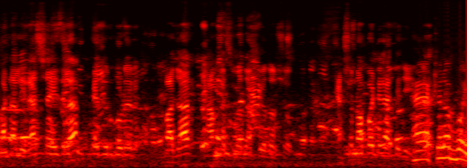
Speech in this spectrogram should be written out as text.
পাটালি রাজশাহী জেলা খেজুর গুড়ের বাজার আমগাছি বাজার প্রিয় দর্শক। একশো নব্বই টাকা কেজি। হ্যাঁ একশো নব্বই।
